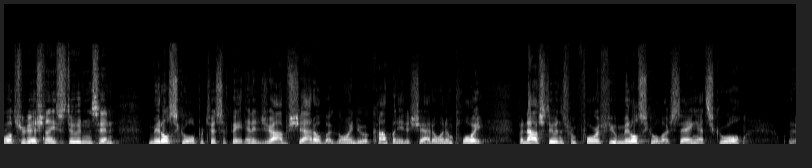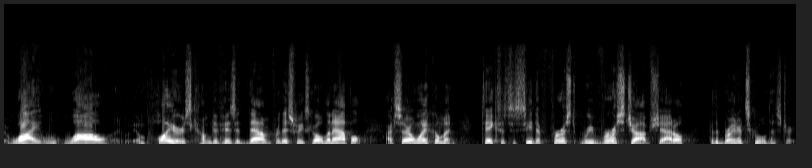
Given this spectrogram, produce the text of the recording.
Well, traditionally, students in middle school participate in a job shadow by going to a company to shadow an employee. But now students from Forest View Middle School are staying at school why, while employers come to visit them. For this week's Golden Apple, our Sarah Winkleman takes us to see the first reverse job shadow for the Brainerd School District.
